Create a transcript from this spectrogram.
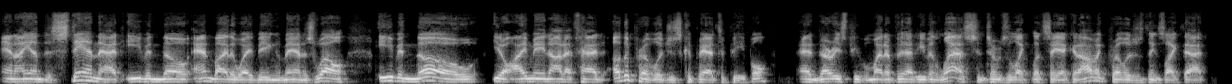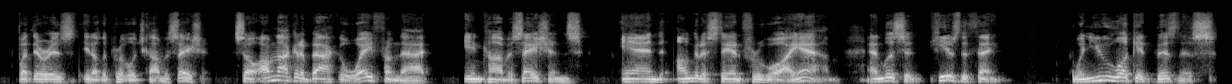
And I understand that even though, and by the way, being a man as well, even though, you know, I may not have had other privileges compared to people, and various people might have had even less in terms of like, let's say economic privileges and things like that. but there is, you know, the privilege conversation. So I'm not going to back away from that in conversations and I'm going to stand for who I am. And listen, here's the thing. When you look at business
